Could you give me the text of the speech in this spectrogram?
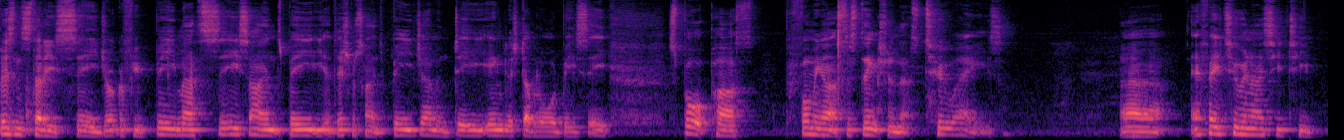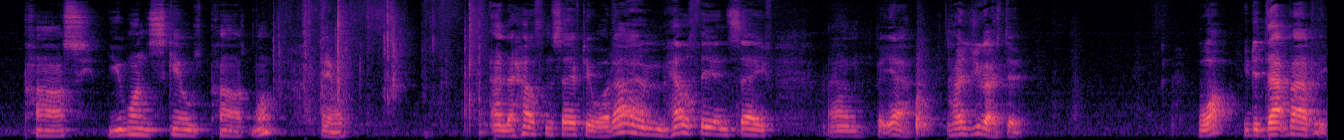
Business Studies C, Geography B, Maths C, Science B, Additional Science B, German D, English Double Award B C, Sport Pass, Performing Arts Distinction, that's two A's. Uh, FA2 in ICT Pass, U1 Skills Pass, what? Anyway. And a Health and Safety Award. I am healthy and safe. Um, but yeah, how did you guys do? What? You did that badly?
